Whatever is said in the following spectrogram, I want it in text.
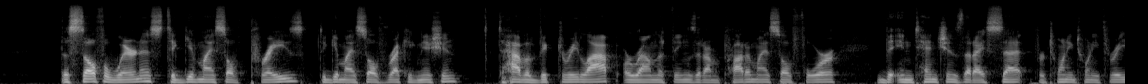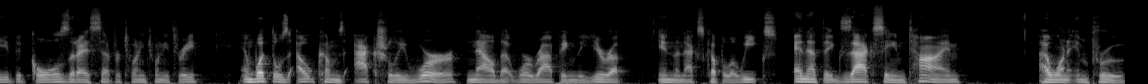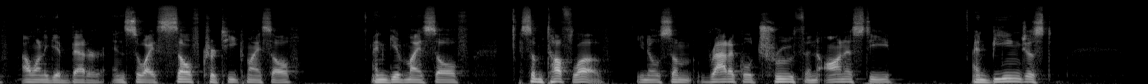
the self awareness to give myself praise, to give myself recognition, to have a victory lap around the things that I'm proud of myself for, the intentions that I set for 2023, the goals that I set for 2023, and what those outcomes actually were now that we're wrapping the year up in the next couple of weeks. And at the exact same time, I want to improve, I want to get better. And so I self critique myself and give myself some tough love you know, some radical truth and honesty and being just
